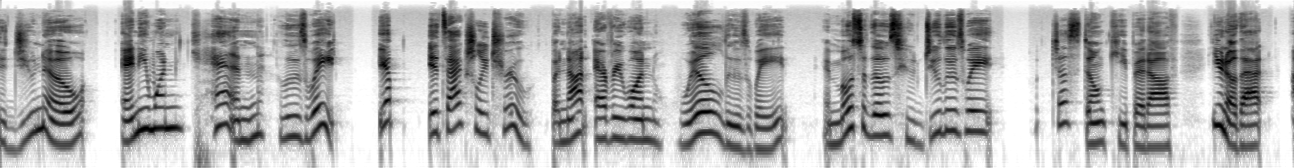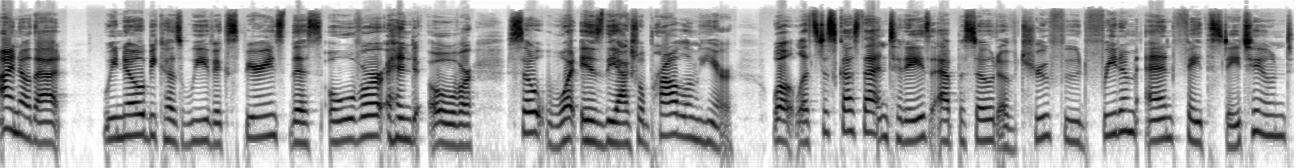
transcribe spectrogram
Did you know anyone can lose weight? Yep, it's actually true, but not everyone will lose weight. And most of those who do lose weight just don't keep it off. You know that. I know that. We know because we've experienced this over and over. So, what is the actual problem here? Well, let's discuss that in today's episode of True Food Freedom and Faith. Stay tuned.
